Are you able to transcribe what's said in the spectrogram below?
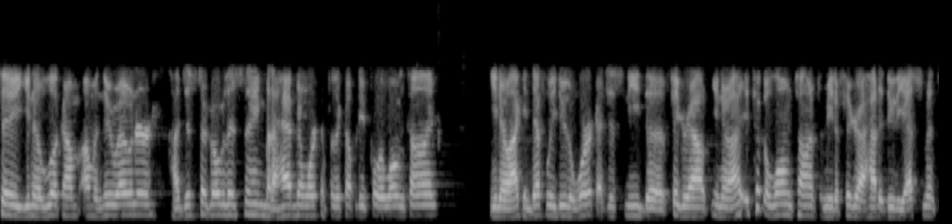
say, you know, look, I'm I'm a new owner. I just took over this thing, but I have been working for the company for a long time. You know, I can definitely do the work. I just need to figure out, you know, I, it took a long time for me to figure out how to do the estimates,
